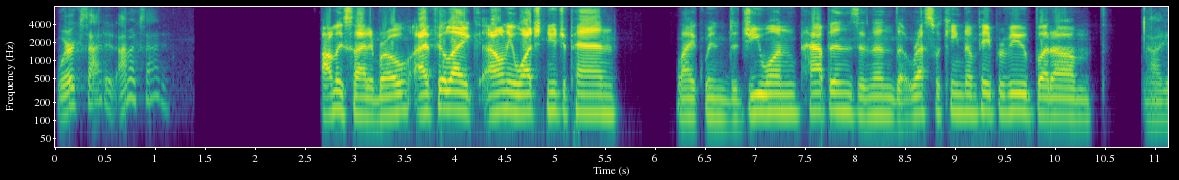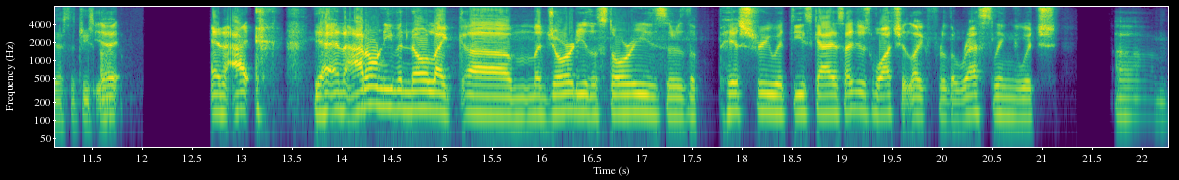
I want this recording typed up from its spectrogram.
We're excited. I'm excited. I'm excited, bro. I feel like I only watch New Japan like when the G1 happens and then the Wrestle Kingdom pay per view. But um, oh guess the G spot. Yeah, and I, yeah, and I don't even know like um majority of the stories or the history with these guys. I just watch it like for the wrestling, which um,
